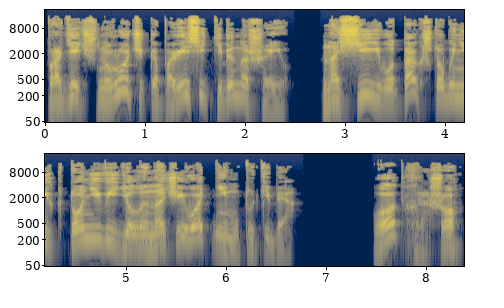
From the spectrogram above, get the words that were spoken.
продеть шнурочек и повесить тебе на шею. Носи его так, чтобы никто не видел, иначе его отнимут у тебя. — Вот хорошо,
